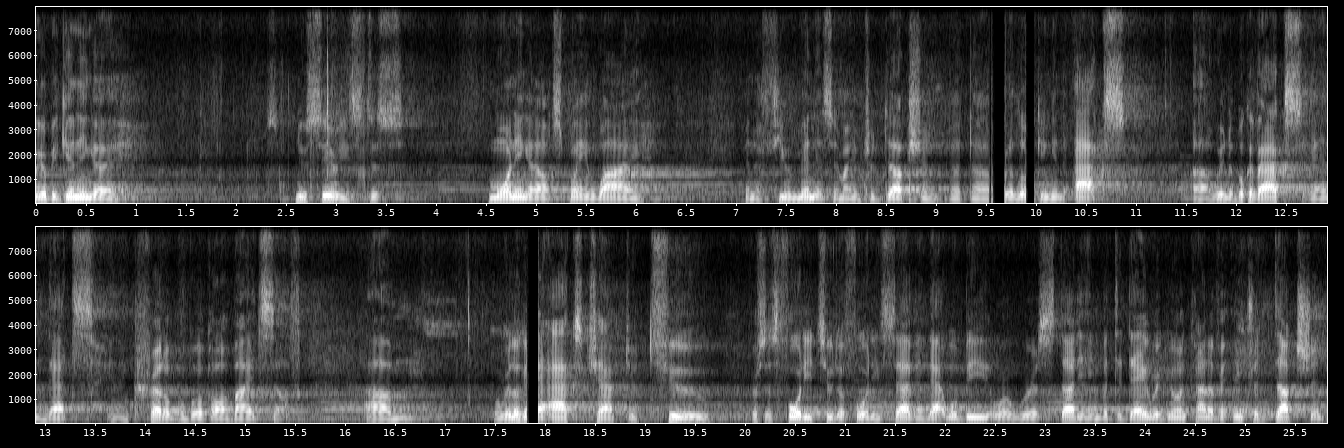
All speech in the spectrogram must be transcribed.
We are beginning a new series this morning, and I'll explain why in a few minutes in my introduction. But uh, we're looking in Acts. Uh, we're in the book of Acts, and that's an incredible book all by itself. Um, we're looking at Acts chapter 2, verses 42 to 47. That will be where we're studying, but today we're doing kind of an introduction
